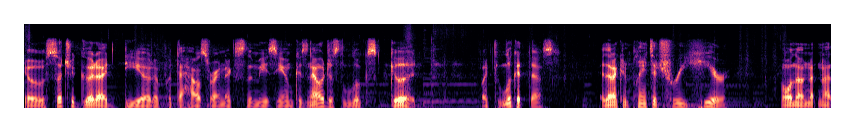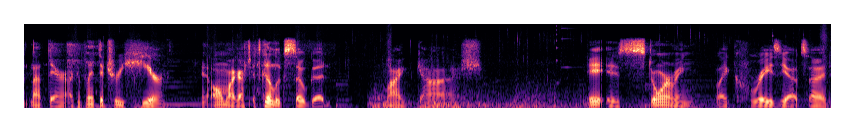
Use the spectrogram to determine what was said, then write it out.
Yo, such a good idea to put the house right next to the museum, because now it just looks good. Like, to look at this. And then I can plant a tree here. Oh, no, not, not, not there. I can plant the tree here. And oh my gosh, it's gonna look so good. My gosh. It is storming like crazy outside.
